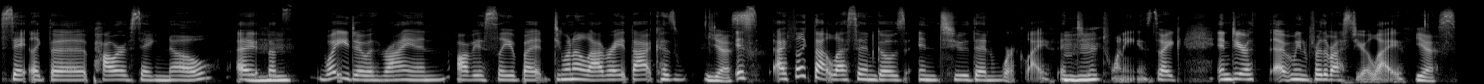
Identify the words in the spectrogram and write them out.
say like the power of saying no I, Mhm. that's what you did with ryan obviously but do you want to elaborate that because Yes. it's i feel like that lesson goes into then work life into Mhm. your 20s like into your i mean for the rest of your life yes.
